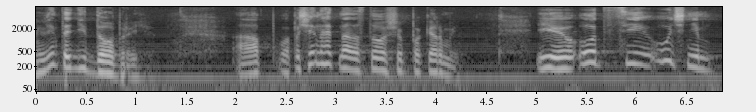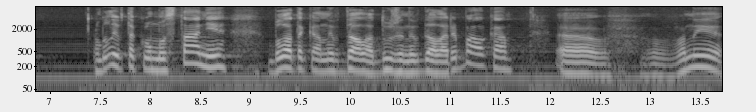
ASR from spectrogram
Він тоді добрий. А починати треба з того, щоб покормити. І от ці учні були в такому стані, була така невдала, дуже невдала рибалка. Е, вони. Е,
